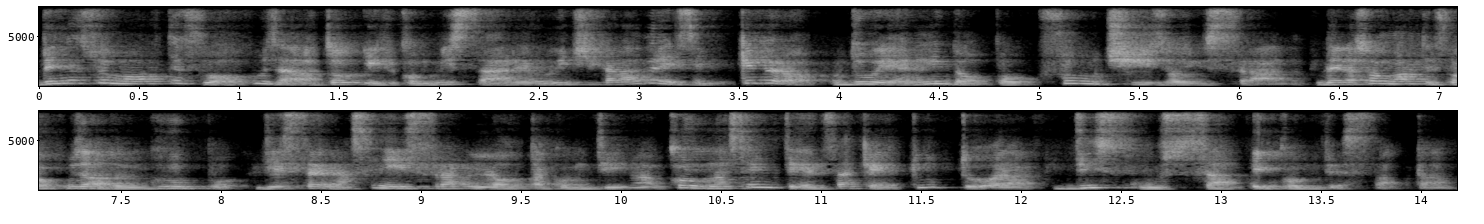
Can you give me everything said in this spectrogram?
Della sua morte fu accusato il commissario Luigi Calabresi, che però due anni dopo fu ucciso in strada. Della sua morte fu accusato il gruppo di estrema sinistra Lotta Continua, con una sentenza che è tuttora discussa e contestata.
